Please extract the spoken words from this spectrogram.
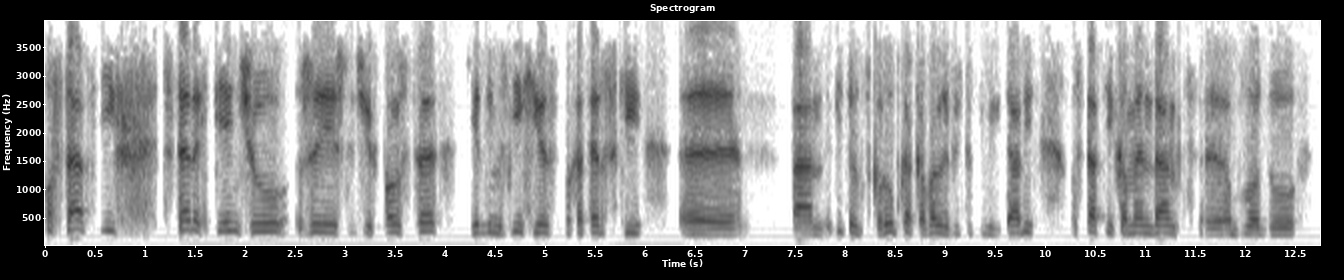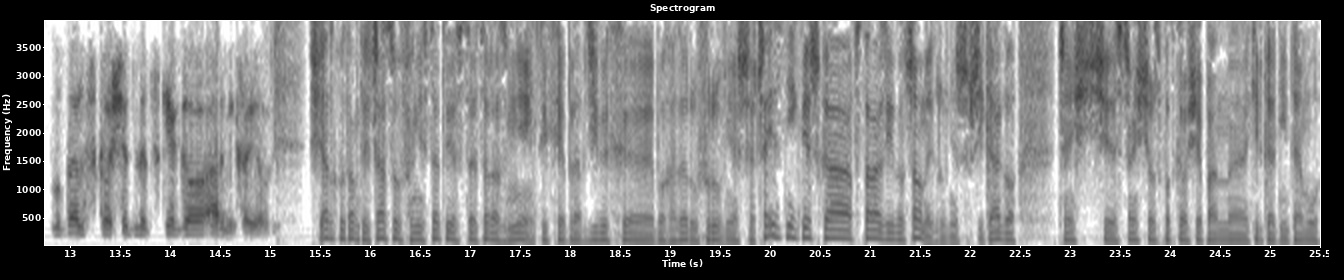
Ostatnich czterech, pięciu żyje jeszcze dzisiaj w Polsce. Jednym z nich jest bohaterski e, pan Witold Skorupka, kawaler Wielkiej Militari, ostatni komendant e, obwodu lubelsko-siedleckiego Armii Krajowej. Świadków tamtych czasów niestety jest coraz mniej, tych prawdziwych e, bohaterów również. Część z nich mieszka w Stanach Zjednoczonych, również w Chicago. Część, z częścią spotkał się pan e, kilka dni temu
